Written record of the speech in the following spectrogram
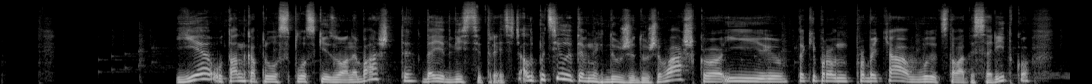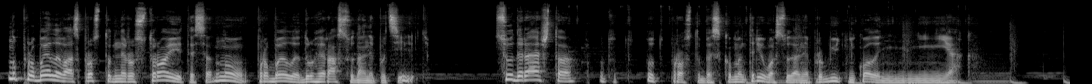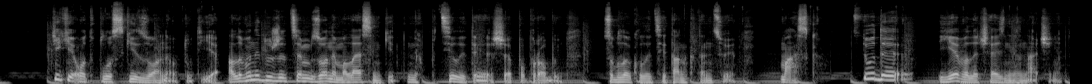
Є у танка плос- плоскі зони башти, де є 230, але поцілити в них дуже-дуже важко, і такі пробиття будуть ставатися рідко. Ну, пробили вас, просто не розстроюйтеся. Ну, пробили, другий раз сюди не поцілять. Сюди решта, ну, тут, тут просто без коментарів, вас сюди не проб'ють ніколи ні, ні ніяк. Тільки от плоскі зони отут є. Але вони дуже цим зони малесенькі, в них поцілити ще попробуй. Особливо, коли цей танк танцює. Маска. Сюди є величезні значення.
